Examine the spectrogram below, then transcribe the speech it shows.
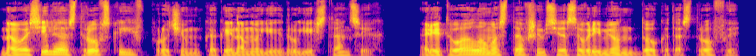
На Василии Островской, впрочем, как и на многих других станциях, ритуалам, оставшимся со времен до катастрофы,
